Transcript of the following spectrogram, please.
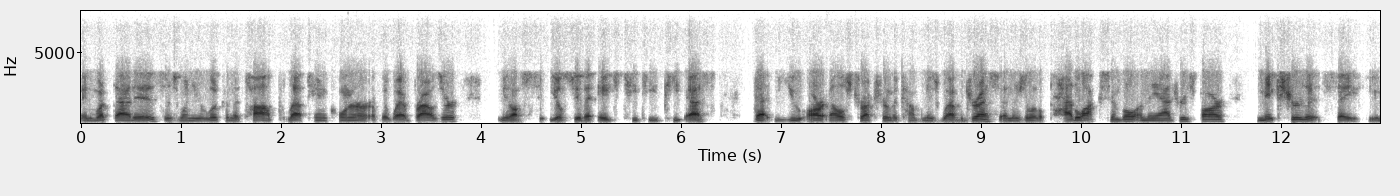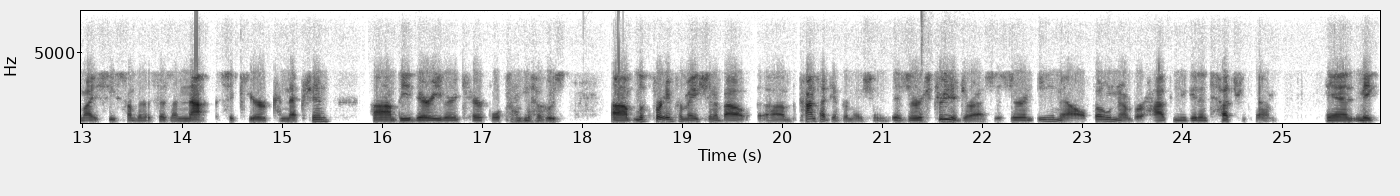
And what that is is when you look in the top left-hand corner of the web browser, you'll see, you'll see the HTTPS, that URL structure of the company's web address, and there's a little padlock symbol in the address bar. Make sure that it's safe. You might see something that says a not secure connection. Um, be very, very careful from those. Um, look for information about um, contact information. Is there a street address? Is there an email, phone number? How can you get in touch with them? And make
